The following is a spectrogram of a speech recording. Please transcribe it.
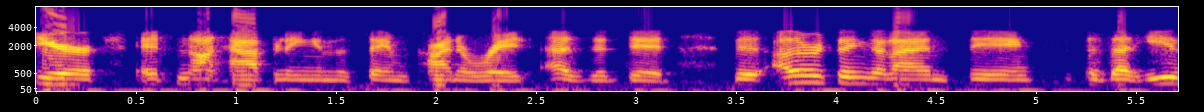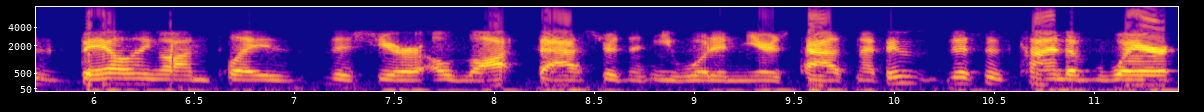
year, it's not happening in the same kind of rate as it did. The other thing that I am seeing is that he's bailing on plays this year a lot faster than he would in years past. And I think this is kind of where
